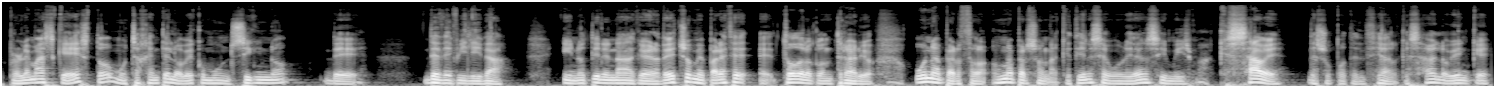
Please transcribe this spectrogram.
El problema es que esto mucha gente lo ve como un signo de, de debilidad y no tiene nada que ver. De hecho, me parece eh, todo lo contrario. Una, una persona que tiene seguridad en sí misma, que sabe de su potencial, que sabe lo bien que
